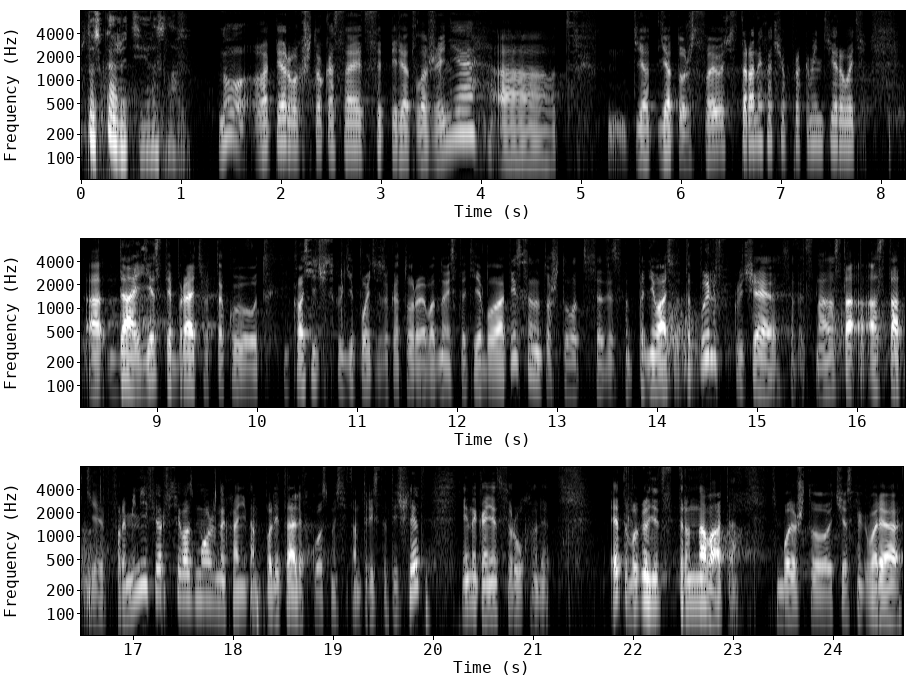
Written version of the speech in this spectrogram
Что скажете, Ярослав? Ну, во-первых, что касается переотложения, а, вот я, я тоже с своей стороны хочу прокомментировать. А, да, если брать вот такую вот классическую гипотезу, которая в одной статье была описана, то что вот, соответственно, поднялась эта пыль, включая, соответственно, остатки фораминифер всевозможных, они там полетали в космосе там 300 тысяч лет и, наконец, рухнули. Это выглядит странновато. Тем более, что, честно говоря,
